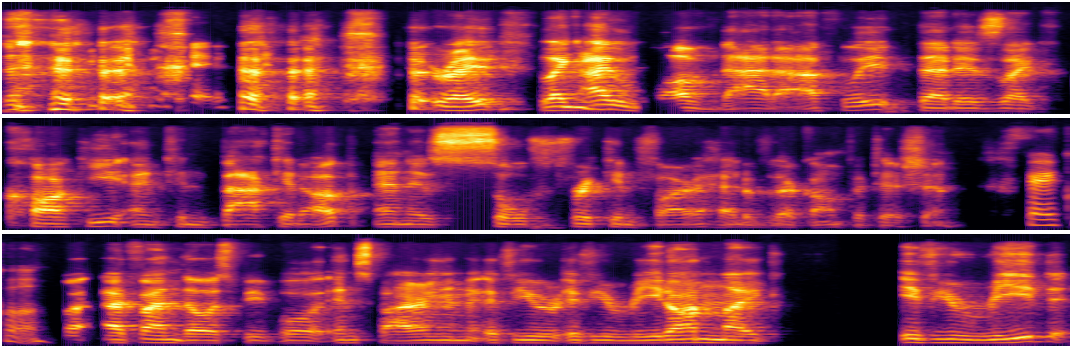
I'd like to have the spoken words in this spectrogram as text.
right? Like, mm-hmm. I love that athlete that is like cocky and can back it up and is so freaking far ahead of their competition. Very cool. But I find those people inspiring. And if you if you read on like if you read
